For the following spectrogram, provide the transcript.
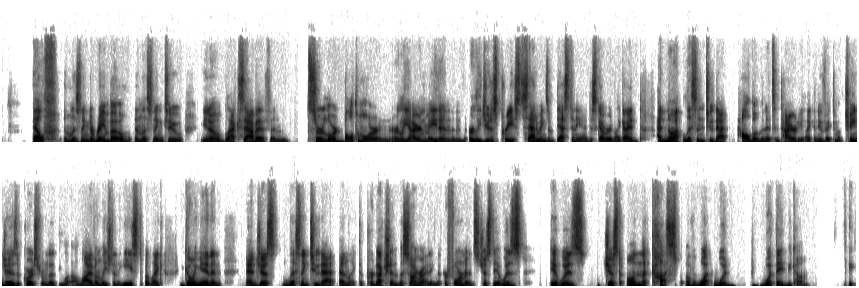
Elf and listening to Rainbow and listening to, you know, Black Sabbath and Sir Lord Baltimore and early Iron Maiden and early Judas Priest, Sad Wings of Destiny, I discovered like I had, had not listened to that album in its entirety. Like a new victim of changes, of course, from the live Unleashed in the East, but like going in and and just listening to that and like the production the songwriting the performance just it was it was just on the cusp of what would what they'd become.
